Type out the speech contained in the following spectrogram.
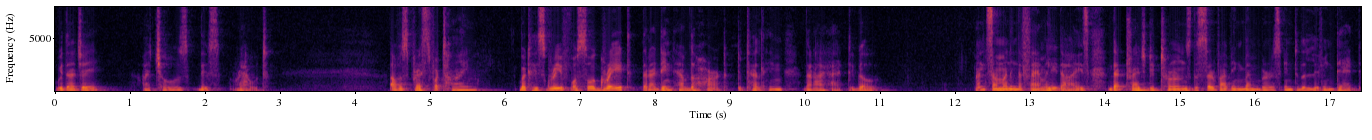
With Ajay, I chose this route. I was pressed for time, but his grief was so great that I didn't have the heart to tell him that I had to go. When someone in the family dies, that tragedy turns the surviving members into the living dead.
